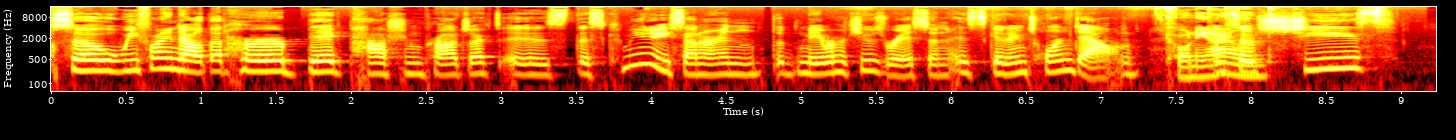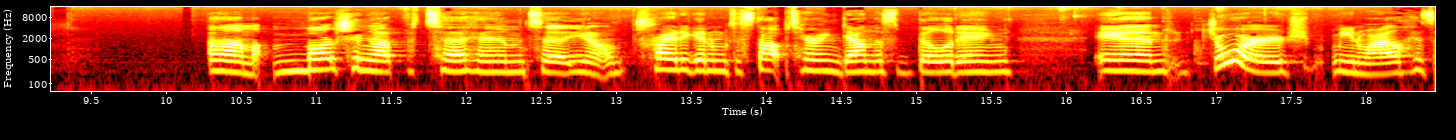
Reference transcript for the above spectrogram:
So we find out that her big passion project is this community center in the neighborhood she was raised in is getting torn down. Coney And Island. so she's um, marching up to him to, you know, try to get him to stop tearing down this building. And George, meanwhile, has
